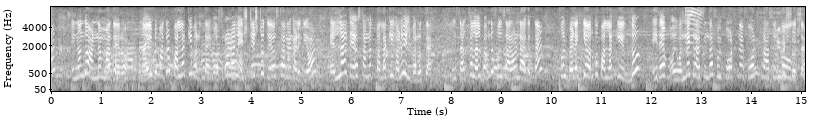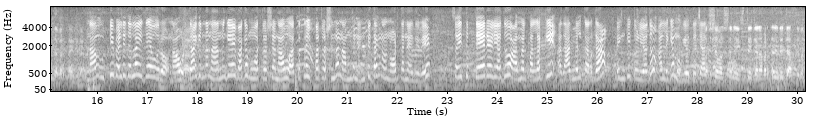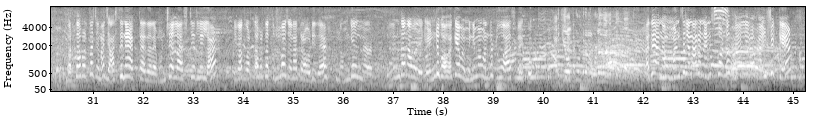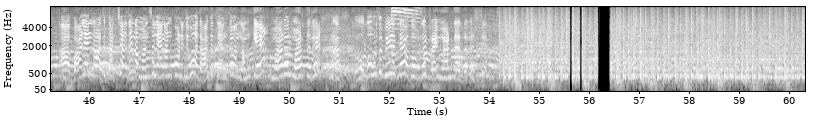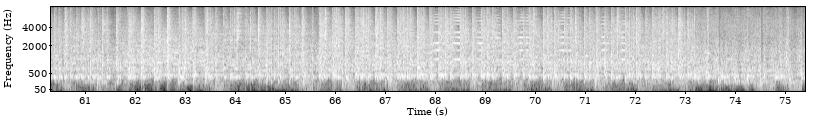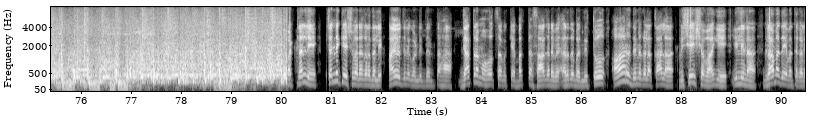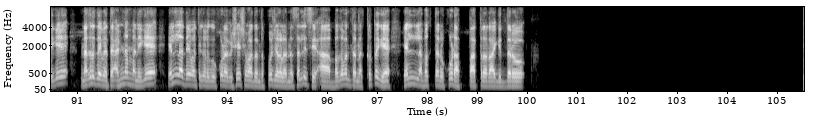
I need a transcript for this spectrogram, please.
ಇನ್ನೊಂದು ಅಣ್ಣಮ್ಮ ದೇವರು. ನೈಟ್ ಮಾತ್ರ ಪಲ್ಲಕ್ಕಿ ಬರುತ್ತೆ. ಹೊಸರೋಡಲ್ಲಿ ಎಷ್ಟೆಷ್ಟು ದೇವಸ್ಥಾನಗಳಿದೆಯೋ ಎಲ್ಲ ದೇವಸ್ಥಾನದ ಪಲ್ಲಕ್ಕಿಗಳು ಇಲ್ಲಿ ಬರುತ್ತೆ. ಈ ಸರ್ಕಲಲ್ಲಿ ಬಂದು ಫುಲ್ ಸರೌಂಡ್ ಆಗುತ್ತೆ. ಫುಲ್ ಬೆಳಗ್ಗೆವರೆಗೂ ಪಲ್ಲಕ್ಕಿ ಇದ್ದು ಇದೇ ಒಂದನೇ ಕ್ರಾಸಿಂದ ಫುಲ್ ಫೋರ್ತ್ನೇ ಫೋರ್ತ್ ಕ್ರಾಸ್ವರೆಗೂ ಹೋಗುತ್ತೆ. ನಾವು ಹುಟ್ಟಿ ಬೆಳೆದಿದ್ದೆಲ್ಲ ಇದೇ ಊರು. ನಾವು ಹುಡ್ದಾಗಿಂದ ನನಗೆ ಇವಾಗ ಮೂವತ್ತು ವರ್ಷ ನಾವು ಹತ್ತತ್ರ ಇಪ್ಪತ್ತು ವರ್ಷದಿಂದ ನಮ್ಗೆ ನೆನಪಿದ್ದಾಗ ನಾವು ನೋಡ್ತಾನೆ ಇದ್ದೀವಿ ಸೊ ಇದು ತೇರು ಎಳೆಯೋದು ಆಮೇಲೆ ಪಲ್ಲಕ್ಕಿ ಅದಾದ್ಮೇಲೆ ಕರ್ಗ ಬೆಂಕಿ ತುಳಿಯೋದು ಅಲ್ಲಿಗೆ ಮುಗಿಯುತ್ತೆ ಜಾತ್ರೆ. ಬರ್ತಾ ಬರ್ತಾ ಜನ ಜಾಸ್ತಿನೇ ಆಗ್ತಾ ಇದ್ದಾರೆ. ಮುಂಚೆ ಎಲ್ಲ ಅಷ್ಟಿರಲಿಲ್ಲ. ಇವಾಗ ಬರ್ತಾ ಬರ್ತಾ ತುಂಬ ಜನ ಕ್ರೌಡ್ ಇದೆ. ನಮಗೆ ಇಲ್ಲಿಂದ ನಾವು ಎಂಡ್ಗೆ ಹೋಗೋಕ್ಕೆ ಮಿನಿಮಮ್ ಅಂದ್ರೆ ಟೂ ಅವರ್ಸ್ ಬೇಕು. ಅದೇ ನಾವು ಮನಸ್ಸಲ್ಲಿ ಏನಾದ್ರು ನೆನೆಸ್ಕೊಂಡು ಮೇಲಿರೋ ಕಲಶಕ್ಕೆ ಆ ಬಾಳೆಹಣ್ಣು ಅದು ಟಚ್ ಆದರೆ ನಮ್ಮ ಮನಸ್ಸಲ್ಲಿ ಏನು ಅನ್ಕೊಂಡಿದೀವೋ ಅದಾಗುತ್ತೆ ಅಂತ ಒಂದು ನಂಬಿಕೆ ಮಾಡೋರು ಮಾಡ್ತಾರೆ. ಒಬ್ಬೊಬ್ರದ್ದು ಬೀಳುತ್ತೆ ಒಬ್ಬೊಬ್ರದ್ದು ಟ್ರೈ ಮಾಡ್ತಾ ಇದ್ದಾರೆ ಅಷ್ಟೇ. ಒಟ್ನಲ್ಲಿ ಚನ್ನಕೇಶವ ನಗರದಲ್ಲಿ ಆಯೋಜನೆಗೊಂಡಿದ್ದಂತಹ ಜಾತ್ರಾ ಮಹೋತ್ಸವಕ್ಕೆ ಭಕ್ತ ಸಾಗರವೇ ಹರಿದು ಬಂದಿತ್ತು. ಆರು ದಿನಗಳ ಕಾಲ ವಿಶೇಷವಾಗಿ ಇಲ್ಲಿನ ಗ್ರಾಮ ದೇವತೆಗಳಿಗೆ, ನಗರ ದೇವತೆ ಅಣ್ಣಮ್ಮನಿಗೆ, ಎಲ್ಲ ದೇವತೆಗಳಿಗೂ ಕೂಡ ವಿಶೇಷವಾದಂತಹ ಪೂಜೆಗಳನ್ನು ಸಲ್ಲಿಸಿ ಆ ಭಗವಂತನ ಕೃಪೆಗೆ ಎಲ್ಲ ಭಕ್ತರು ಕೂಡ ಪಾತ್ರರಾಗಿದ್ದರು.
